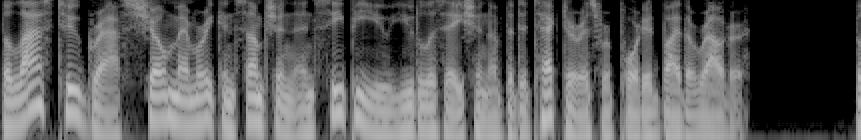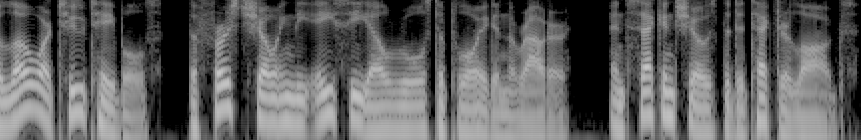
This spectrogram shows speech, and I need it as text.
The last two graphs show memory consumption and CPU utilization of the detector as reported by the router. Below are two tables, the first showing the ACL rules deployed in the router, and second shows the detector logs.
